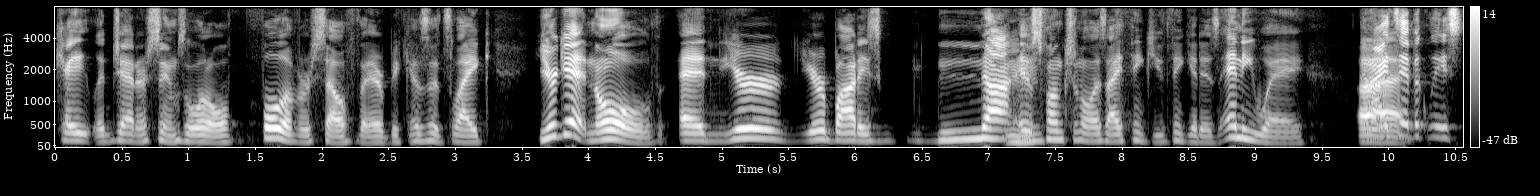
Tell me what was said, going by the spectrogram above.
Caitlyn Jenner seems a little full of herself there because it's like you're getting old and your your body's not as functional as I think you think it is anyway. And I Uh, typically s-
